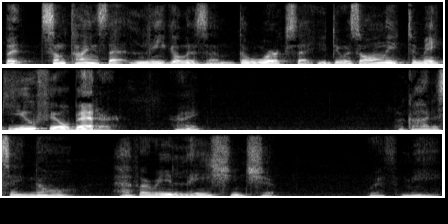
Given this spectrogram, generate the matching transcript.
But sometimes that legalism, the works that you do, is only to make you feel better, right? But God is saying, no, have a relationship with me.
